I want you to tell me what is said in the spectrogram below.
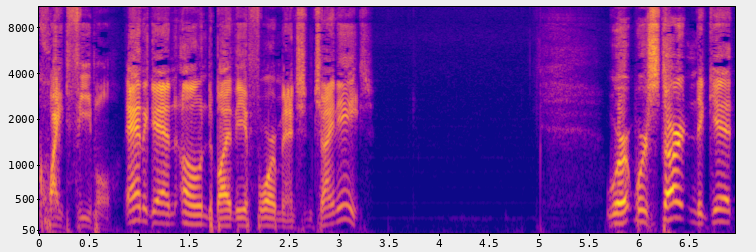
quite feeble, and again owned by the aforementioned Chinese. We're we're starting to get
